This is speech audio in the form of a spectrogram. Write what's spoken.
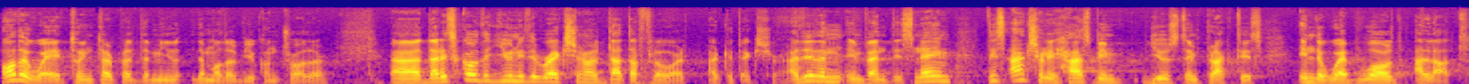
other way to interpret the, the model view controller uh, that is called the unidirectional data flow ar architecture. I didn't invent this name. This actually has been used in practice in the web world a lot.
